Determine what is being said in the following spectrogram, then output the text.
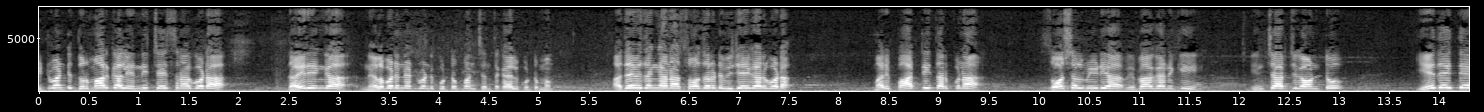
ఇటువంటి దుర్మార్గాలు ఎన్ని చేసినా కూడా ధైర్యంగా నిలబడినటువంటి కుటుంబం చింతకాయల కుటుంబం. అదేవిధంగా నా సోదరుడు విజయ్ గారు కూడా. మరి పార్టీ తరపున సోషల్ మీడియా విభాగానికి ఇన్ఛార్జిగా ఉంటూ ఏదైతే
